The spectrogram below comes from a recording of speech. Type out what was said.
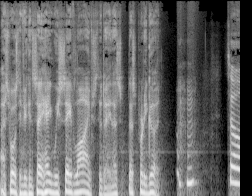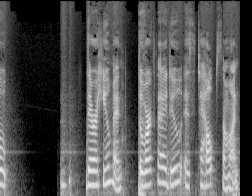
I suppose if you can say, "Hey, we saved lives today," that's that's pretty good. So they're a human. The work that I do is to help someone.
